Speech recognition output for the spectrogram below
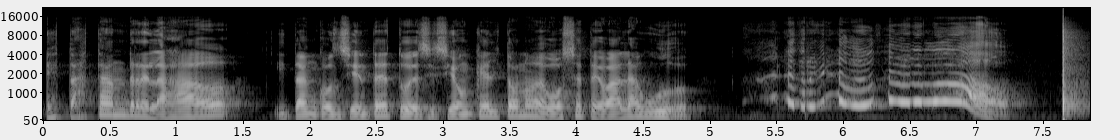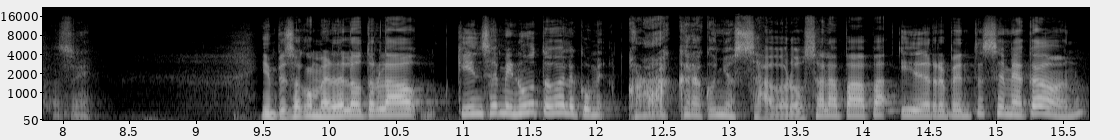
estás tan relajado y tan consciente de tu decisión que el tono de voz se te va al agudo. Dale, tranquilo, vamos a comer al otro lado. Así. Y empiezo a comer del otro lado 15 minutos, ¿vale? Comí, crácara, coño, sabrosa la papa. Y de repente se me acaba, ¿no?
